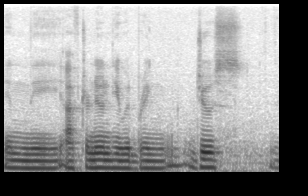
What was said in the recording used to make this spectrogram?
in the afternoon he would bring juice. Yeah.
